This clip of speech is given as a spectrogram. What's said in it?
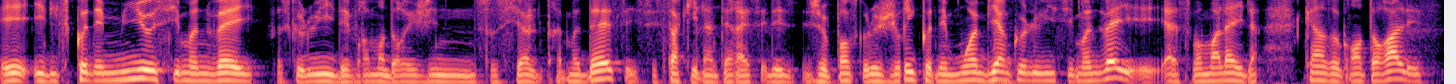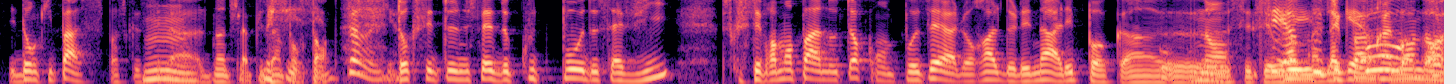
Et il connaît mieux Simone Veil parce que lui, il est vraiment d'origine sociale très modeste et c'est ça qui l'intéresse. Et les- je pense que le jury connaît moins bien que lui Simone Veil. Et à ce moment-là, il a 15 au grand oral et, et donc il passe parce que c'est Hmm. la note la plus Mais importante. Dingue. Donc c'est une espèce de coup de peau de sa vie, parce que c'était vraiment pas un auteur qu'on posait à l'oral de l'ENA à l'époque. hein. Euh, non, c'était la guerre. vraiment dans un-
